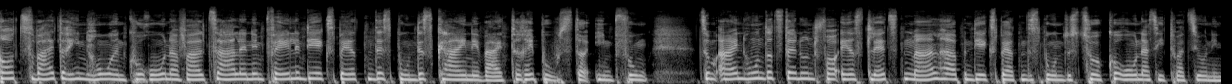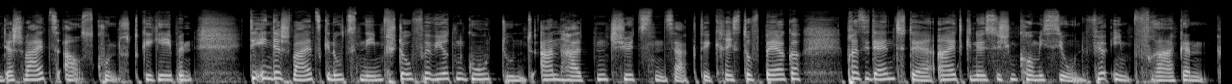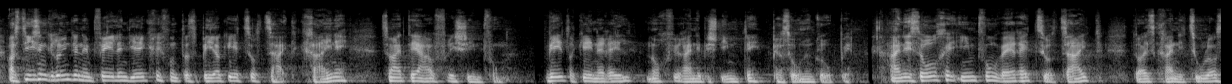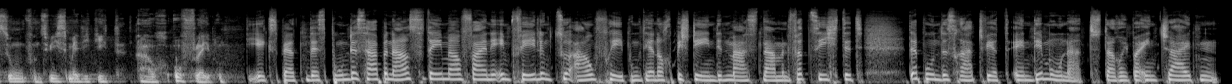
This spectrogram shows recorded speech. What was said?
Trotz weiterhin hohen Corona-Fallzahlen empfehlen die Experten des Bundes keine weitere Booster-Impfung. Zum 100. und vorerst letzten Mal haben die Experten des Bundes zur Corona-Situation in der Schweiz Auskunft gegeben. Die in der Schweiz genutzten Impfstoffe würden gut und anhaltend schützen, sagte Christoph Berger, Präsident der Eidgenössischen Kommission für Impffragen. Aus diesen Gründen empfehlen die ECRIF und das BAG zurzeit keine zweite Auffrischimpfung weder generell noch für eine bestimmte Personengruppe. Eine solche Impfung wäre zurzeit, da es keine Zulassung von Swissmedic gibt, auch off-label. Die Experten des Bundes haben außerdem auf eine Empfehlung zur Aufhebung der noch bestehenden Maßnahmen verzichtet. Der Bundesrat wird Ende Monat darüber entscheiden.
